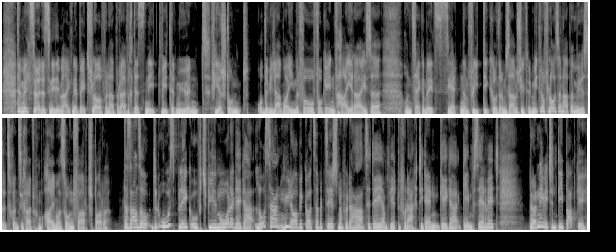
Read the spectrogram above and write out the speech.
damit zu tun, dass sie nicht im eigenen Bett schlafen, aber einfach, dass sie nicht wieder mühen, vier Stunden oder wie lange auch immer von, von Genf heimreisen und sagen wir jetzt, sie hätten am Freitag oder am Samstag den Mittwoch haben müssen. Jetzt können sie sich einfach einmal so eine Fahrt sparen. Das ist also der Ausblick auf das Spiel morgen gegen Lausanne. Heute Abend geht es aber zuerst noch für den HCD am Viertel vor 8 dann gegen Genf Servet. Bernie, willst du einen Tipp abgeben?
